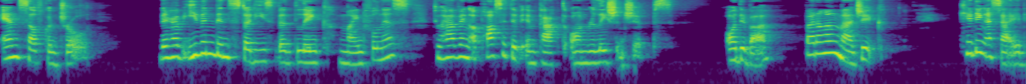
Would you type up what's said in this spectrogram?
and self control. There have even been studies that link mindfulness to having a positive impact on relationships. O ba? Diba? Parang ang magic. Kidding aside,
